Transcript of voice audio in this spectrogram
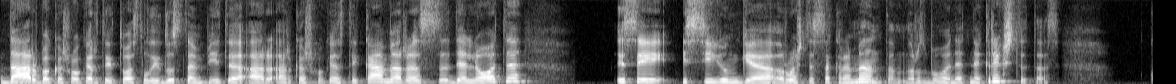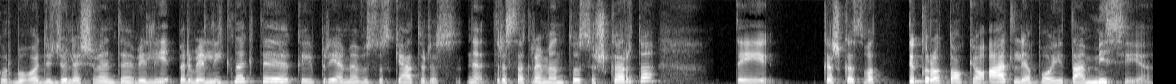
darbą kažkokią, ar tai tuos laidus tampyti, ar, ar kažkokias tai kameras dėlioti, jisai įsijungė ruošti sakramentam, nors buvo net nekrikštytas kur buvo didžiulė šventė vėly, per Velyknaktį, kai priėmė visus keturis, ne, tris sakramentus iš karto, tai kažkas va tikro tokio atliepo į tą misiją.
